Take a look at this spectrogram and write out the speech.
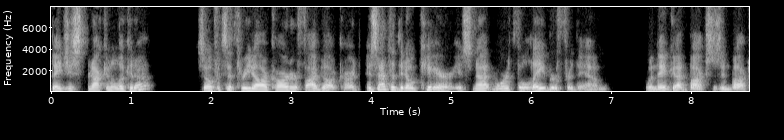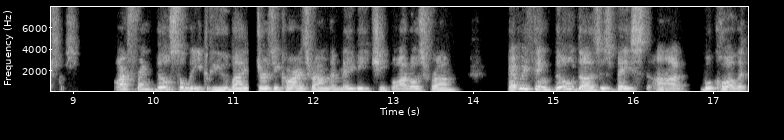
They just not going to look it up. So if it's a $3 card or $5 card, it's not that they don't care. It's not worth the labor for them when they've got boxes and boxes. Our friend Bill Salit, who you buy jersey cards from and maybe cheap autos from, everything Bill does is based on, we'll call it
